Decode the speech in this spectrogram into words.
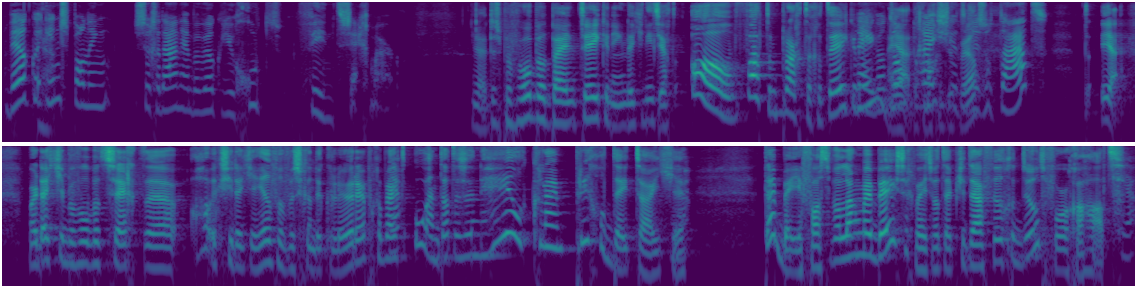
Welke Ja. inspanning ze gedaan hebben, welke je goed vindt, zeg maar. Ja, dus bijvoorbeeld bij een tekening dat je niet zegt, oh, wat een prachtige tekening. Nee, want Nou dan ja, mag prijs je het wel. resultaat. Ja, maar dat je bijvoorbeeld zegt, eh, oh, ik zie dat je heel veel verschillende kleuren hebt gebruikt. Oeh, en dat is een heel klein priegeldetailtje. Ja. Daar ben je vast wel lang mee bezig geweest. Wat heb je daar veel geduld voor gehad? Ja.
